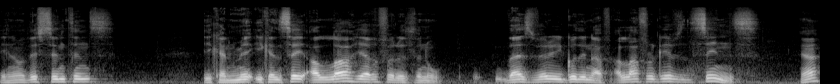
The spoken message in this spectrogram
You know, this sentence, you can, make, you can say, Allah yaghfiru dhunub. That's very good enough. Allah forgives the sins. Yeah?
